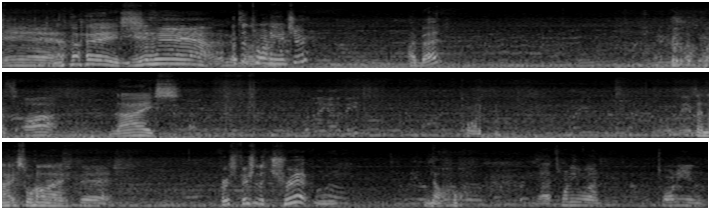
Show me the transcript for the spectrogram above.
Yeah. Nice. Yeah. That's a 20 incher. I bet. What's up? Nice. What do they gotta be? Oh, maybe. It's a nice walleye. fish. First fish of the trip. No. Not 21. 20 and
